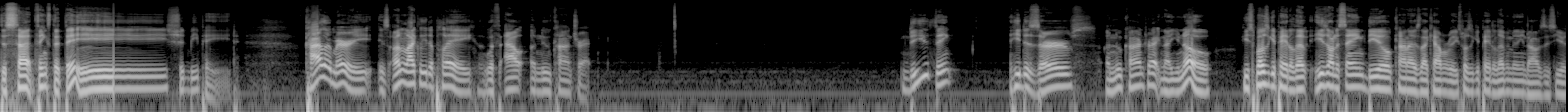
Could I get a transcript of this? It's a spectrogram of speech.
decide thinks that they should be paid. Kyler Murray is unlikely to play without a new contract. Do you think he deserves a new contract? Now you know he's supposed to get paid eleven. He's on the same deal kind of as like Calvin Ridley. He's supposed to get paid eleven million dollars this year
